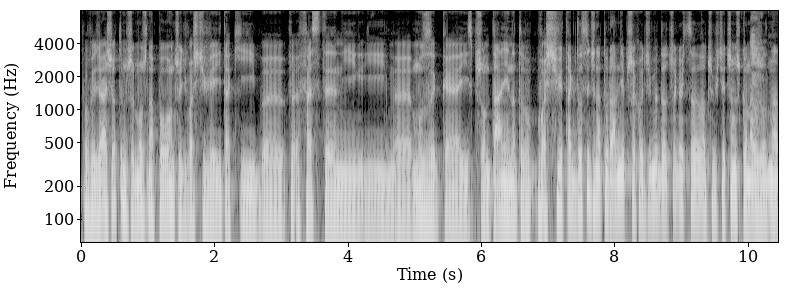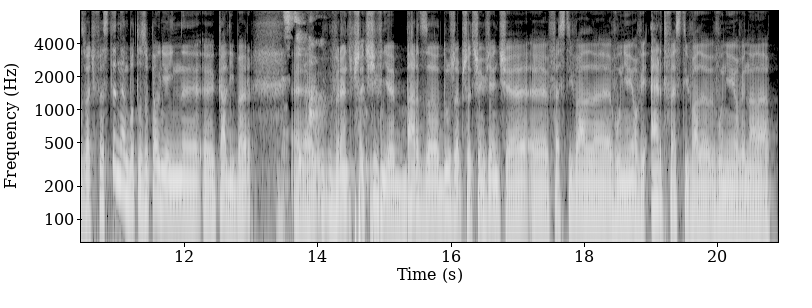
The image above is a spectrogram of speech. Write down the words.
Powiedziałaś o tym, że można połączyć właściwie i taki e, festyn, i, i, e, muzykę, i sprzątanie. No to właściwie tak dosyć naturalnie przechodzimy do czegoś, co oczywiście ciężko nazwać festynem, bo to zupełnie inny e, kaliber. Wręcz przeciwnie, bardzo duże przedsięwzięcie. Festiwal w Uniejowie, Ert Festiwal w Uniejowie, nad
